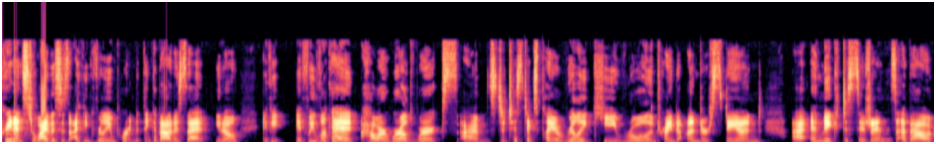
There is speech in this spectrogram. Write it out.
credence to why this is, I think, really important to think about is that, you know, if you if we look at how our world works, um, statistics play a really key role in trying to understand uh, and make decisions about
